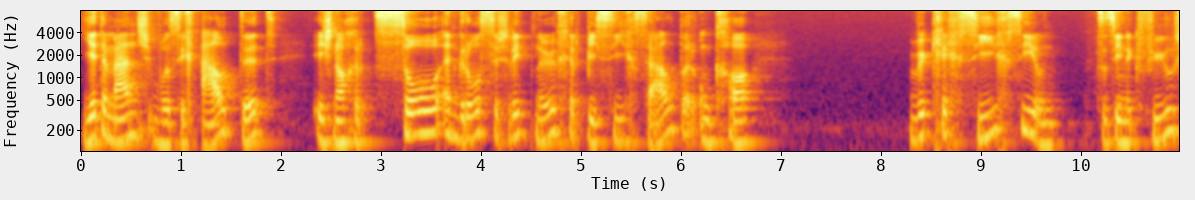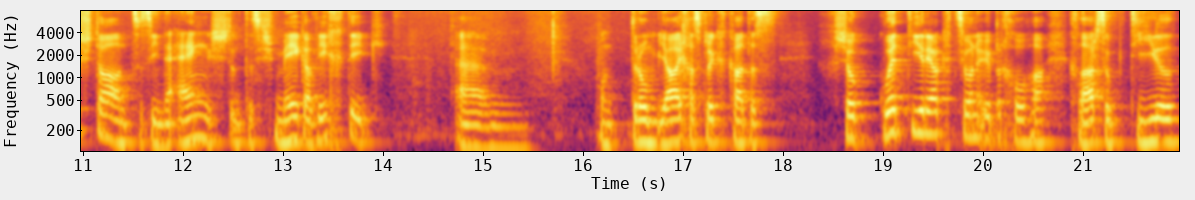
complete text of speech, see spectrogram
jeder Mensch, der sich outet, ist nachher so ein großer Schritt näher bei sich selber und kann wirklich sich sein und zu seinen Gefühlen stehen und zu seinen Ängsten und das ist mega wichtig. Ähm, und darum, ja, ich habe das Glück gehabt, dass schon gute Reaktionen bekommen habe. Klar, subtil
